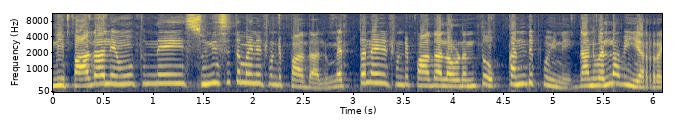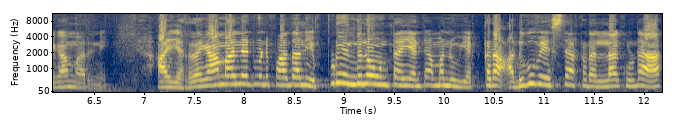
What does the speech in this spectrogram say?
నీ పాదాలు ఏమవుతున్నాయి? సునిశ్చితమైనటువంటి పాదాలు మెత్తనైనటువంటి పాదాలు అవడంతో కందిపోయినాయి. దానివల్ల అవి ఎర్రగా మారినాయి. ఆ ఎర్రగా మారినటువంటి పాదాలు ఎప్పుడు ఎందులో ఉంటాయి అంటే అమ్మ నువ్వు ఎక్కడ అడుగు వేస్తే అక్కడల్లా కూడా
